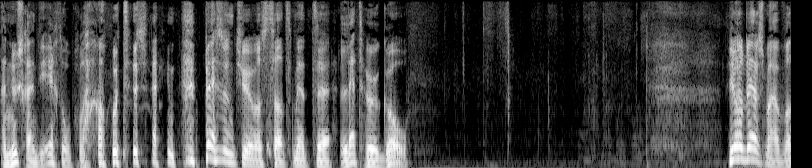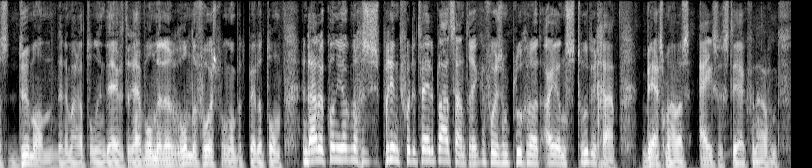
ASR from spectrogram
En nu schijnt hij echt opgehouden te zijn. Passenger was dat met eh, Let Her Go. Jorrit Bergsma was de man bij de marathon in Deventer. Hij won met een ronde voorsprong op het peloton. En daardoor kon hij ook nog een sprint voor de tweede plaats aantrekken... voor zijn ploeggenoot Arjan Stroetinga. Bergsma was ijzersterk vanavond.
